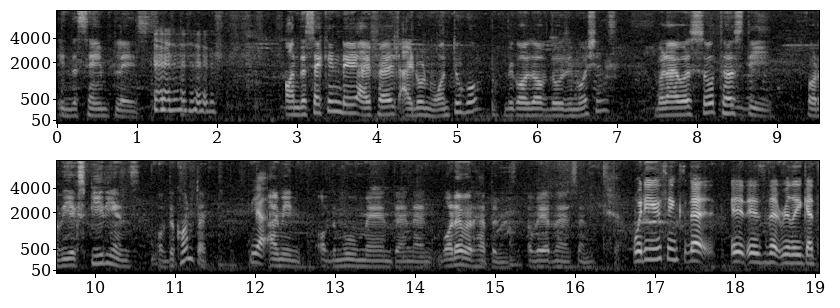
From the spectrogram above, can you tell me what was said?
in the same place. On the second day i felt i don't want to go because of those emotions but i was so thirsty for the experience of the contact yeah. i mean of the movement and, and whatever happens awareness and What do you think that it is that really gets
